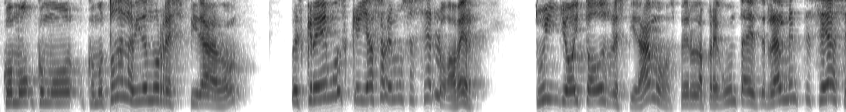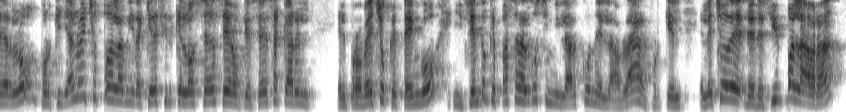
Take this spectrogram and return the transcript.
como, como, como toda la vida hemos respirado, pues creemos que ya sabemos hacerlo. A ver, tú y yo y todos respiramos, pero la pregunta es, ¿realmente sé hacerlo? Porque ya lo he hecho toda la vida, quiere decir que lo sé hacer o que sé sacar el, provecho que tengo y siento que pasa algo similar con el hablar, porque el, hecho de, de, decir palabras,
